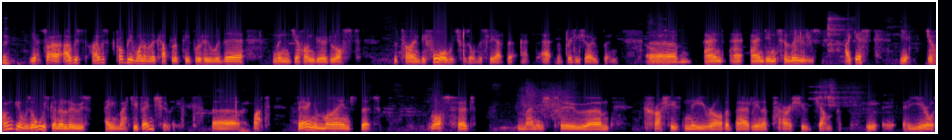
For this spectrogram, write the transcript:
yes, I, I was. I was probably one of the couple of people who were there when Jahangir had lost the time before, which was obviously at the at, at the British Open, okay. um, and, and in Toulouse. I guess you know, Jahangir was always going to lose a match eventually, uh, right. but bearing in mind that Ross had managed to um, crush his knee rather badly in a parachute jump a year or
